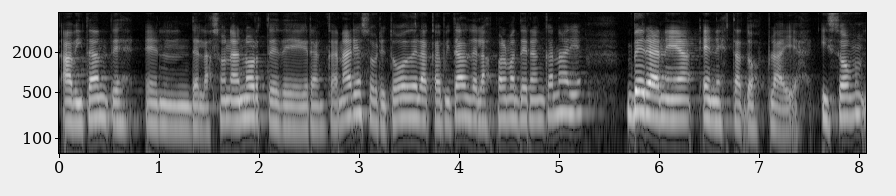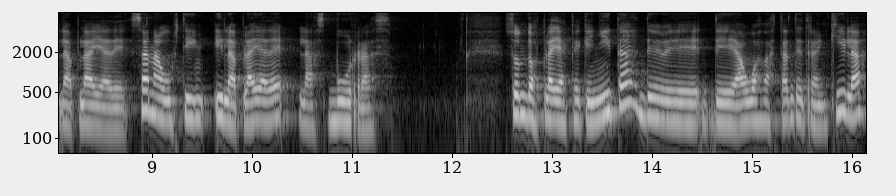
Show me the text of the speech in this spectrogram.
habitantes de la zona norte de Gran Canaria, sobre todo de la capital de Las Palmas de Gran Canaria, veranea en estas dos playas y son la playa de San Agustín y la playa de Las Burras. Son dos playas pequeñitas de, aguas bastante tranquilas.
